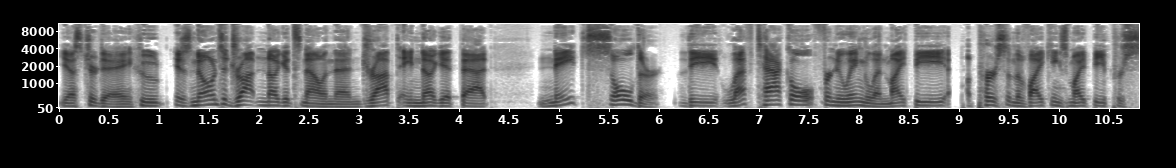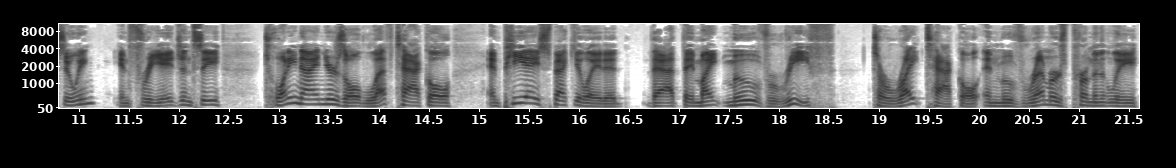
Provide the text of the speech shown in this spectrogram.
yesterday, who is known to drop nuggets now and then, dropped a nugget that Nate Solder, the left tackle for New England, might be a person the Vikings might be pursuing in free agency. 29 years old, left tackle, and PA speculated that they might move Reiff to right tackle and move Remmers permanently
